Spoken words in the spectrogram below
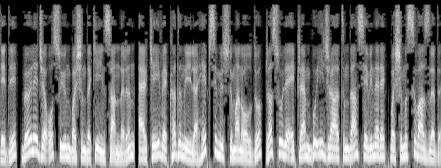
dedi, böylece o suyun başındaki insanların, erkeği ve kadınıyla hepsi Müslüman oldu, Resul-i Ekrem bu icraatımdan sevinerek başımı sıvazladı.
